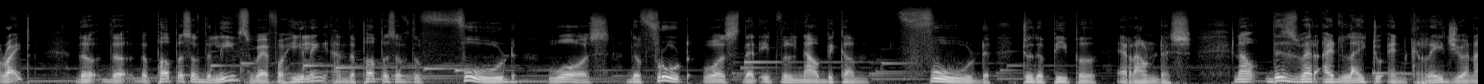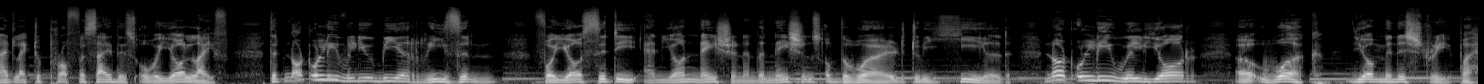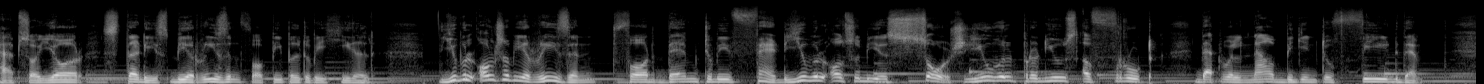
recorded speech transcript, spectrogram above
right? The, the, the purpose of the leaves were for healing, and the purpose of the food was the fruit was that it will now become food to the people around us. Now, this is where I'd like to encourage you and I'd like to prophesy this over your life that not only will you be a reason for your city and your nation and the nations of the world to be healed, not only will your uh, work, your ministry perhaps, or your studies be a reason for people to be healed you will also be a reason for them to be fed. You will also be a source. You will produce a fruit that will now begin to feed them.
